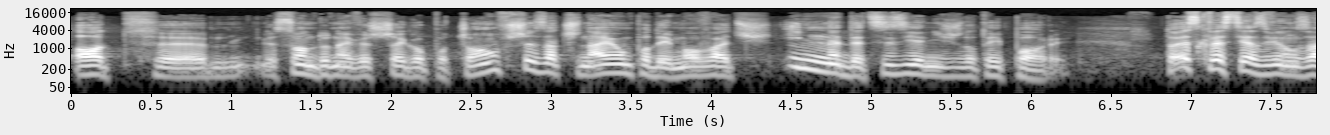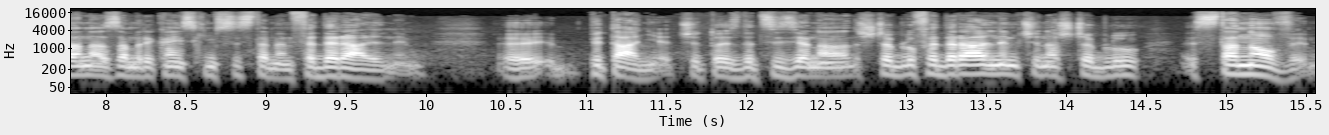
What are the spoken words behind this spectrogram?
od Sądu Najwyższego począwszy, zaczynają podejmować inne decyzje niż do tej pory. To jest kwestia związana z amerykańskim systemem federalnym. Pytanie, czy to jest decyzja na szczeblu federalnym, czy na szczeblu stanowym.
